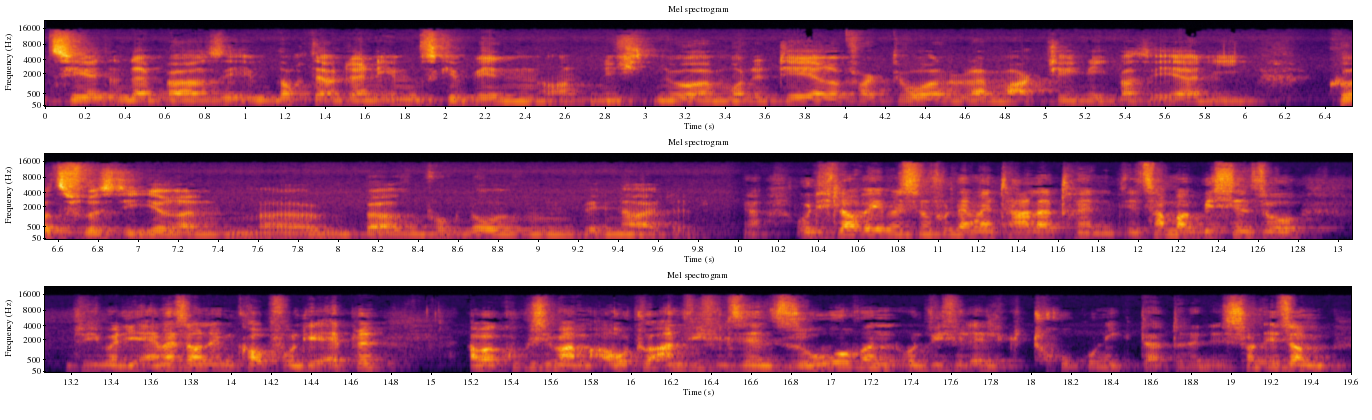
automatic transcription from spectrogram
zählt an der Börse eben doch der Unternehmensgewinn und nicht nur monetäre Faktoren oder Markttechnik, was eher die kurzfristigeren äh, Börsenprognosen beinhaltet. Ja, und ich glaube eben, es ist ein fundamentaler Trend. Jetzt haben wir ein bisschen so natürlich immer die Amazon im Kopf und die Apple, aber gucken Sie mal im Auto an, wie viel Sensoren und wie viel Elektronik da drin ist. Schon in so einem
